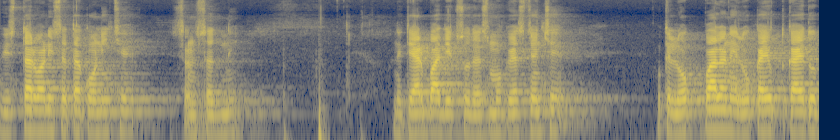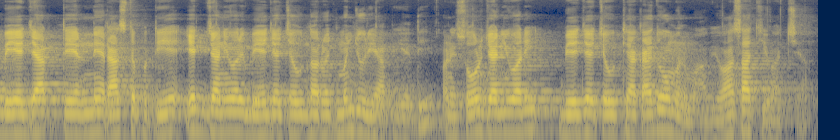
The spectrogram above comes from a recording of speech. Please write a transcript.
વિસ્તારવાની સત્તા કોની છે? સંસદની. અને ત્યારબાદ એકસો દસમો ક્વેશ્ચન છે. ઓકે, લોકપાલ અને લોકાયુક્ત કાયદો બે હજાર તેરને રાષ્ટ્રપતિએ એક જાન્યુઆરી બે હજાર ચૌદના રોજ મંજૂરી આપી હતી અને સોળ જાન્યુઆરી બે હજાર ચૌદથી આ કાયદો અમલમાં આવ્યો. આ સાચી વાત છે.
